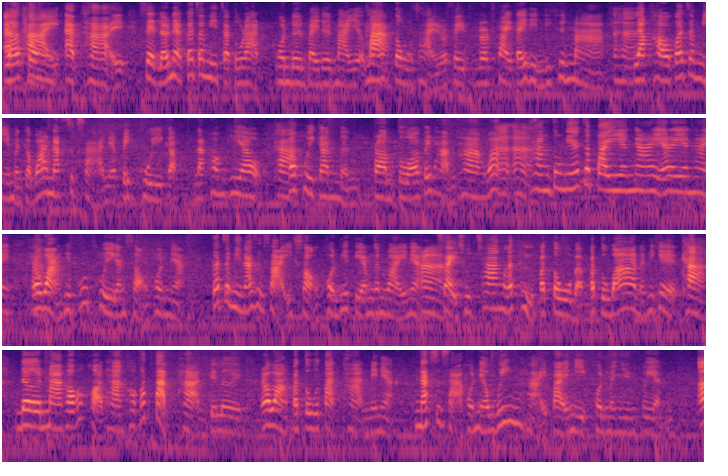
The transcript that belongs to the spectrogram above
แอบแล้วตรงถ่ายแอบถ่าย เสร็จแล้วเนี่ยก็จะมีจัตุรัสคนเดินไปเดินมาเยอะมากค่ะตรงสถานีรถไฟรถไฟใต้ดินที่ขึ้นมาอ่าฮะแล้วเขาก็จะมีเหมือนกับว่านักศึกษาเนี่ยไปคุยกับนักท่องเที่ยวค่ะก็คุยกันเหมือนปลอมตัวไปถามทางว่าอ่าๆทางตรงเนี้ยจะไปยังไงอะไรยังไงค่ะระหว่างที่พูดคุยกัน 2 คนเนี่ยก็จะมีนักศึกษาอีก 2 คนที่เตรียมกันไว้เนี่ยอ่าใส่ชุดช่างและถือประตูแบบประตูบ้านนะพี่เกดค่ะเดินมาเขาก็ขอทางเขาก็ตัดผ่านไปเลย ระหว่างประตูตัดผ่านไปเนี่ยนักศึกษาคนเนี้ยวิ่งหายไปมีอีกคนมายืนเปลี่ยนเอ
